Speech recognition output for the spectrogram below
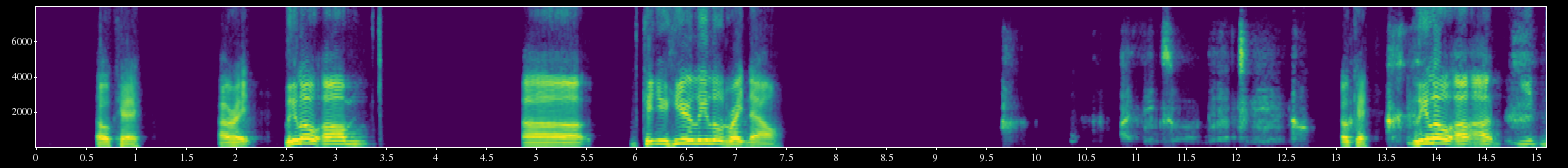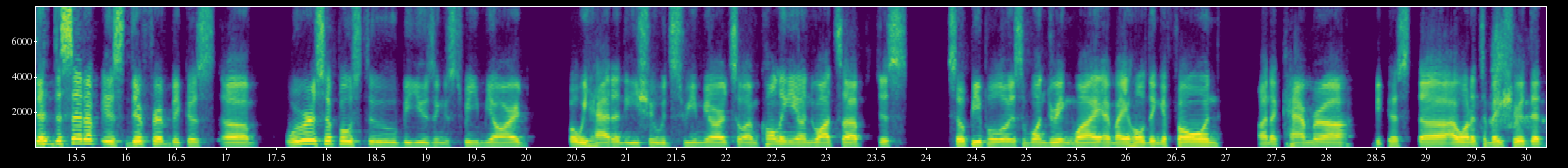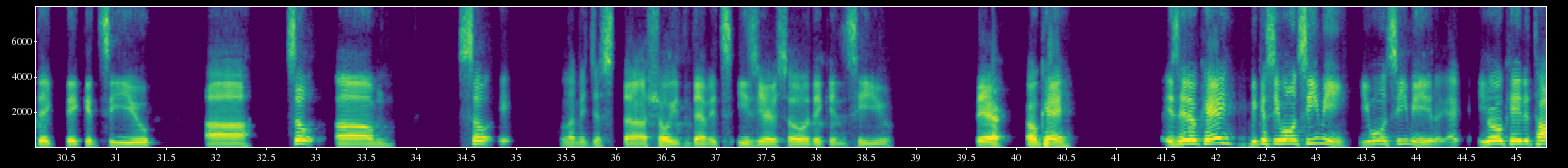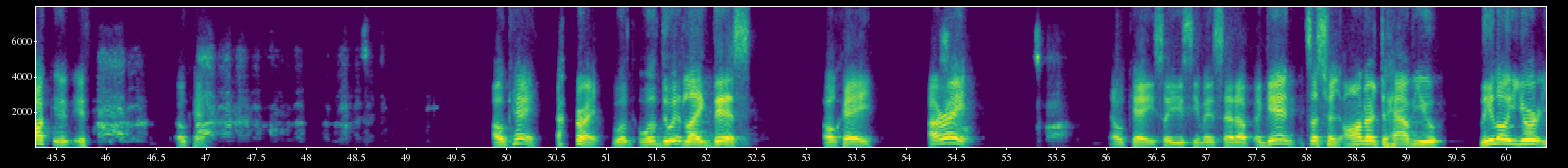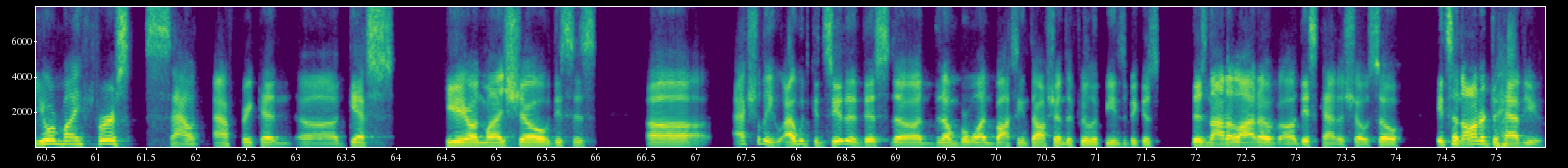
Okay. All right. Lehlo, um uh can you hear Lehlo right now? I think so. They have to hear me now. Okay. Lehlo, uh, uh the, the setup is different because um we were supposed to be using StreamYard, but we had an issue with StreamYard. So I'm calling you on WhatsApp just so people is wondering why am I holding a phone on a camera because uh, I wanted to make sure that they, they could see you. Uh, so um, so it, let me just uh, show you to them. It's easier so they can see you. There. Okay. Is it okay? Because you won't see me. You won't see me. You're okay to talk if, if No, I don't, okay. I don't have a problem. As long as I can Okay. All right. We'll we'll do it like this. Okay. All right. Okay, so you see my setup again. It's such an honor to have you, Lehlo. You're you're my first South African uh, guest here on my show. This is uh, actually I would consider this the, the number one boxing talk show in the Philippines because there's not a lot of uh, this kind of show. So it's an honor to have you.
